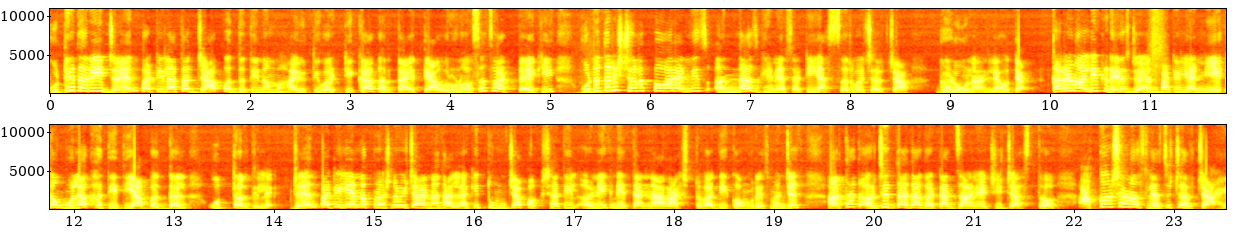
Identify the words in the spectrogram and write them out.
कुठेतरी जयंत पाटील आता ज्या पद्धतीनं महायुतीवर टीका करतायत त्यावरून असंच वाटतंय की कुठेतरी शरद पवारांनीच अंदाज घेण्यासाठी या सर्व चर्चा घडवून आणल्या होत्या. कारण अलीकडेच जयंत पाटील यांनी एका मुलाखतीत याबद्दल उत्तर दिलंय. जयंत पाटील यांना प्रश्न विचारण्यात आला की तुमच्या पक्षातील अनेक नेत्यांना राष्ट्रवादी काँग्रेस म्हणजेच अर्थात अजितदादा गटात जाण्याची जास्त आकर्षण असल्याचं चर्चा आहे.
